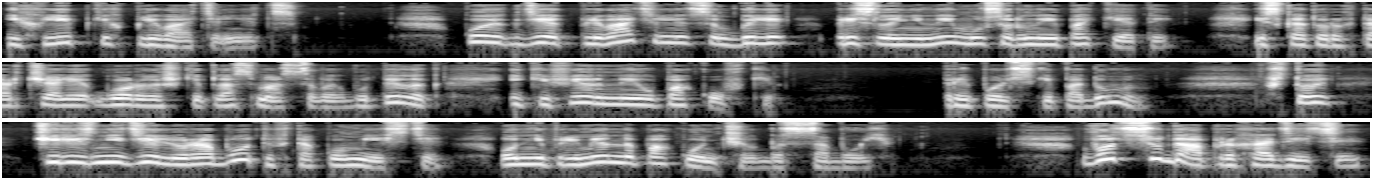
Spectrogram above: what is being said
и хлипких плевательниц. Кое-где к плевательницам были прислонены мусорные пакеты, из которых торчали горлышки пластмассовых бутылок и кефирные упаковки. Трипольский подумал, что через неделю работы в таком месте он непременно покончил бы с собой. «Вот сюда проходите»,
